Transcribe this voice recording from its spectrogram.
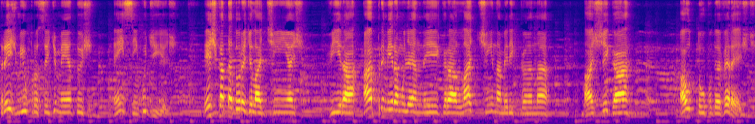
3 mil procedimentos em cinco dias. Ex-catadora de latinhas, vira a primeira mulher negra latino-americana a chegar ao topo do Everest.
